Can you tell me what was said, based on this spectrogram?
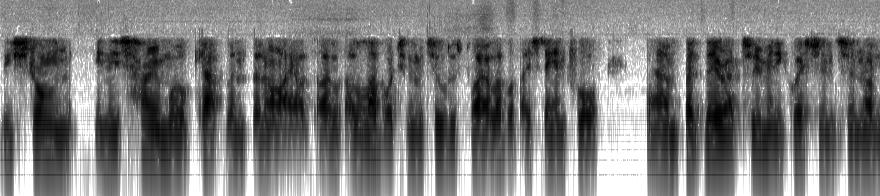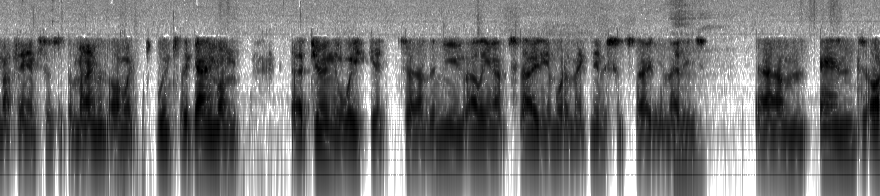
be strong in this home World Cup than, than I. I. I love watching the Matildas play. I love what they stand for. Um, but there are too many questions and not enough answers at the moment. I went went to the game on uh, during the week at uh, the new Allianz Stadium. What a magnificent stadium that is! Um, and I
